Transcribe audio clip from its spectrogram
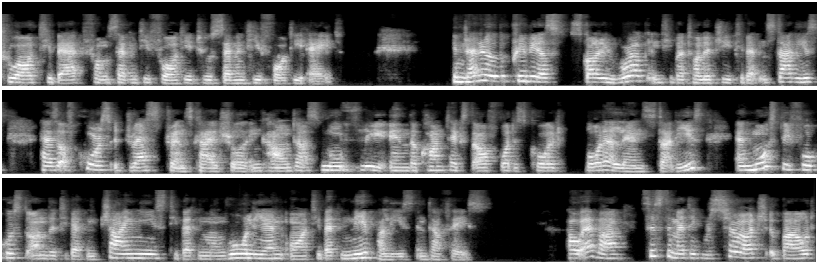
throughout Tibet from 1740 to 1748. In general, previous scholarly work in Tibetology, Tibetan studies, has of course addressed transcultural encounters, mostly in the context of what is called borderland studies, and mostly focused on the Tibetan Chinese, Tibetan Mongolian, or Tibetan Nepalese interface. However, systematic research about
